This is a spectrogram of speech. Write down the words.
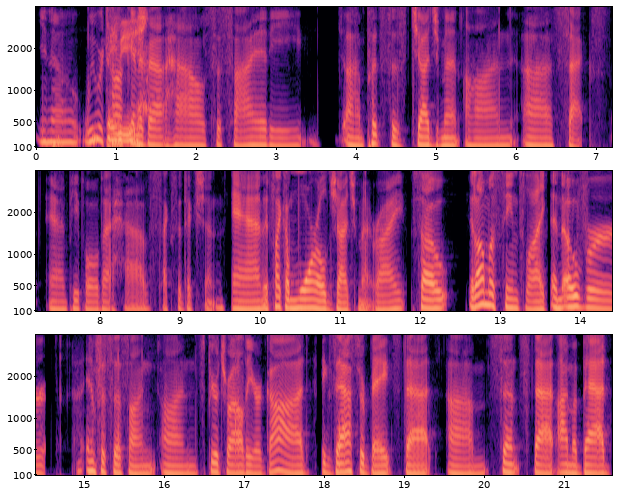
you know, we were maybe, talking about how society uh, puts this judgment on uh, sex and people that have sex addiction, and it's like a moral judgment, right? So it almost seems like an over emphasis on on spirituality or God exacerbates that um, sense that I'm a bad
